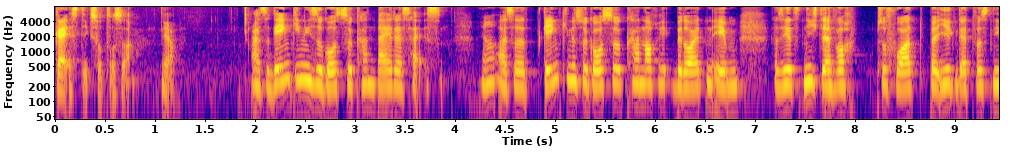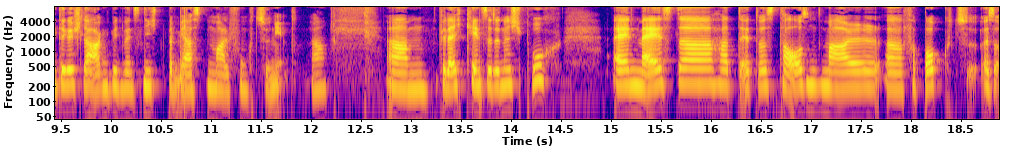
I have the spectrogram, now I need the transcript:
geistig sozusagen. Ja. Also Genki ni Sogosu kann beides heißen. Ja, also Genki ni Sogosu kann auch bedeuten eben, dass ich jetzt nicht einfach sofort bei irgendetwas niedergeschlagen bin, wenn es nicht beim ersten Mal funktioniert. Ja. Ähm, vielleicht kennst du den Spruch, ein Meister hat etwas tausendmal äh, verbockt, also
